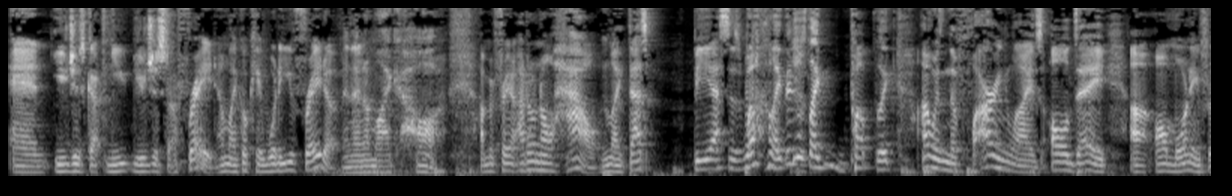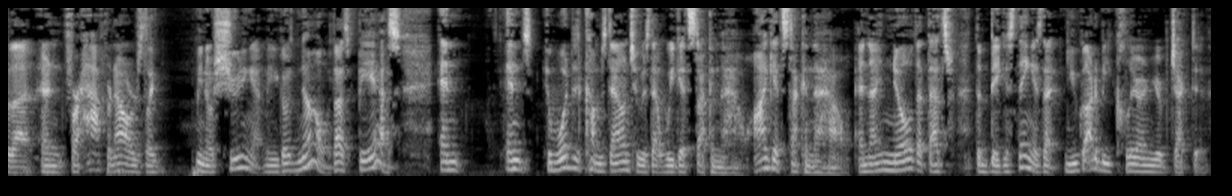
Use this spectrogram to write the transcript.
and you just got you, you're just afraid. I'm like, okay, what are you afraid of? And then I'm like, oh, I'm afraid I don't know how. And like that's BS as well. Like they're just like pup. Like I was in the firing lines all day, uh, all morning for that, and for half an hour, just like you know shooting at me. He goes, "No, that's BS." And and what it comes down to is that we get stuck in the how. I get stuck in the how, and I know that that's the biggest thing is that you got to be clear on your objective,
